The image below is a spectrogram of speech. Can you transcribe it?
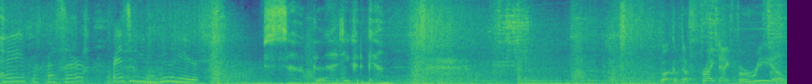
Hey, Professor. Fancy meeting you here. I'm so glad you could come. Welcome to Fright Night for real.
